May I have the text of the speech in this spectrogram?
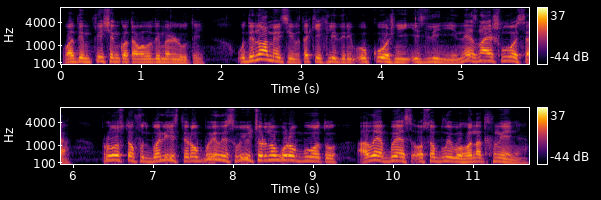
Вадим Тищенко та Володимир Лютий. У динамівців таких лідерів у кожній із ліній не знайшлося. Просто футболісти робили свою чорнову роботу, але без особливого натхнення.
